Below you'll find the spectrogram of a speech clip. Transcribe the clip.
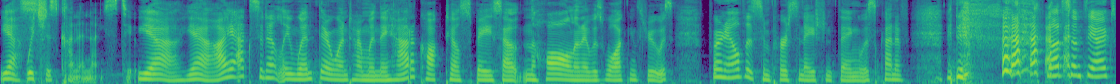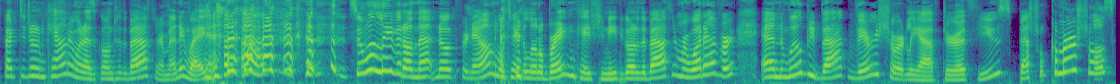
yes, which is kind of nice too. Yeah, yeah. I accidentally went there one time when they had a cocktail space out in the hall and I was walking through. It was for an Elvis impersonation thing. It was kind of not something I expected to encounter when I was going to the bathroom anyway. so we'll leave it on that note for now and we'll take a little break in case you need to go to the bathroom or whatever. And we'll be back very shortly after a few special commercials.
